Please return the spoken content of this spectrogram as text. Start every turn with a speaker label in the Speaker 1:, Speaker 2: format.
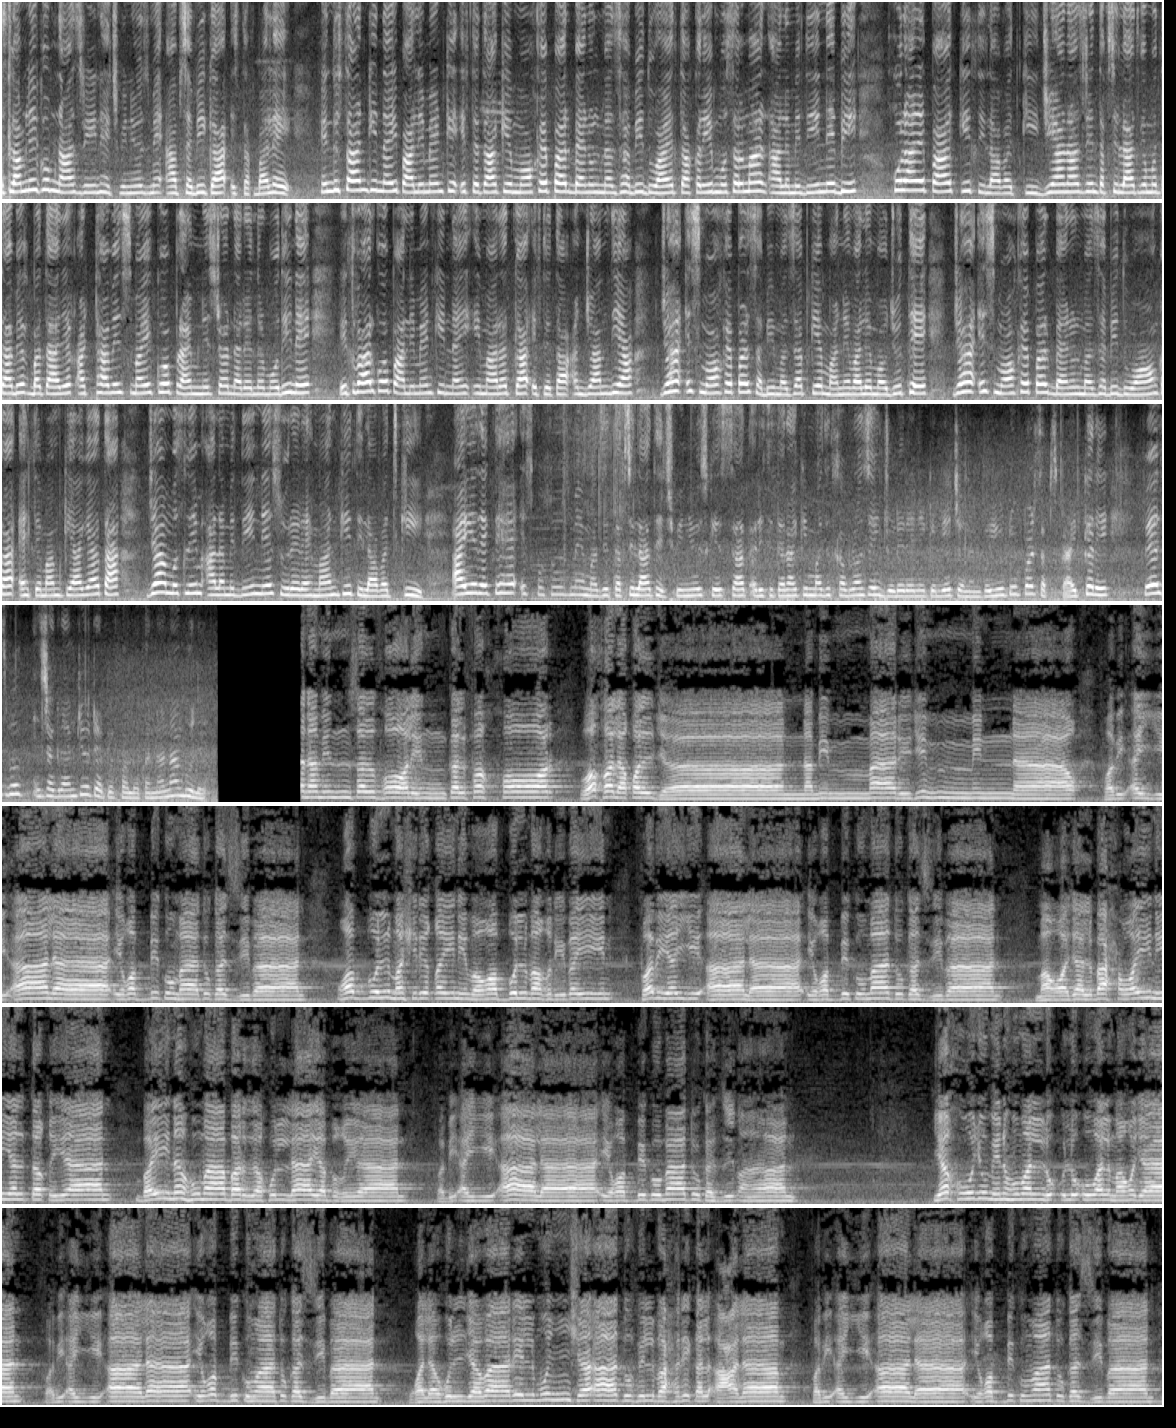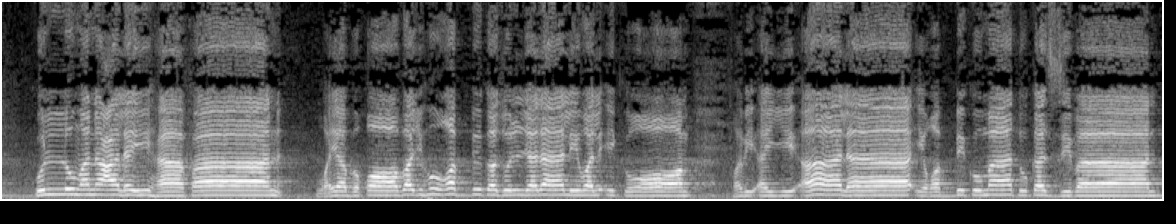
Speaker 1: अस्सलाम वालेकुम नाजरीन एच न्यूज़ में आप सभी का इस्तकबाल है। हिंदुस्तान की नई पार्लियामेंट के अफ्ताह के मौके पर बैन मजहबी दुआए तकरीब मुसलमान आलम दीन ने भी कुरान पाक की तिलावत की। जी हाँ नाजरीन तफसीत के मुताबिक बतारीख अट्ठाईस मई को प्राइम मिनिस्टर नरेंद्र मोदी ने इतवार को पार्लियामेंट की नई इमारत का अफ्ताह अंजाम दिया। जहाँ इस मौके पर सभी मज़हब के मानने वाले मौजूद थे, जहाँ इस मौके पर बैन मजहबी दुआओं का अहतमाम किया गया था, जहाँ मुस्लिम आलमद्दीन ने सूर रहमान की तिलावत की। आइए देखते हैं इस खसूस में मज़ीद तफसीत एच पी न्यूज़ के साथ। और इसी तरह की मज़ीद खबरों से जुड़े रहने के लिए चैनल को यूट्यूब पर सब्सक्राइब करें फेसबुक इंस्टाग्राम ट्विटर पर फॉलो करना ना भूलें।
Speaker 2: وخلق الجان من مارج من نار فبأي آلاء ربكما تكذبان؟ رب المشرقين ورب المغربين فبأي آلاء ربكما تكذبان؟ مرج البحرين يلتقيان بينهما برزخ لا يبغيان. فبأي آلاء ربكما تكذبان؟ يخرج منهما اللؤلؤ والمرجان فبأي آلاء ربكما تكذبان؟ وله الجوار المنشآت في البحر كالأعلام فبأي آلاء ربكما تكذبان؟ كل من عليها فان. ويبقى وجه ربك ذو الجلال والإكرام. فبأي آلاء ربكما تكذبان؟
